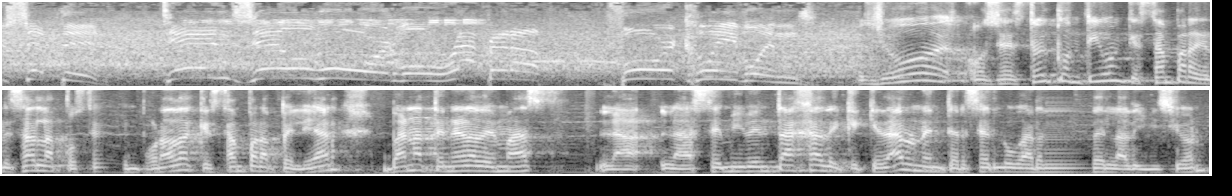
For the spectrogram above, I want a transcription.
Denzel Ward will wrap it up for Cleveland. Pues yo, o sea, estoy contigo en que están para regresar la postemporada, que están para pelear. Van a tener además la, la semiventaja de que quedaron en tercer lugar de la división.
